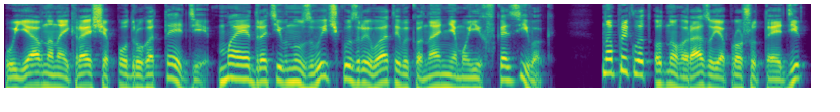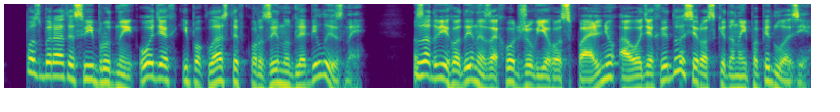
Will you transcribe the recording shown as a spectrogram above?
Уявна найкраща подруга Тедді має дратівну звичку зривати виконання моїх вказівок. Наприклад, одного разу я прошу Тедді позбирати свій брудний одяг і покласти в корзину для білизни. За дві години заходжу в його спальню, а одяг і досі розкиданий по підлозі.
